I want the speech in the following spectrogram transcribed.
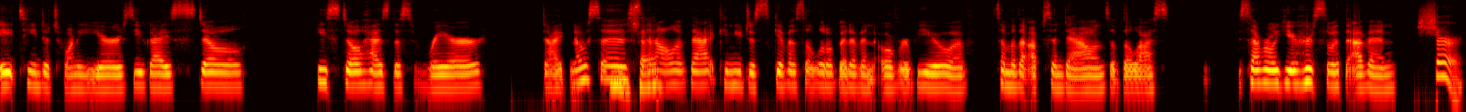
18 to 20 years? You guys still, he still has this rare diagnosis and all of that. Can you just give us a little bit of an overview of some of the ups and downs of the last several years with Evan? Sure.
